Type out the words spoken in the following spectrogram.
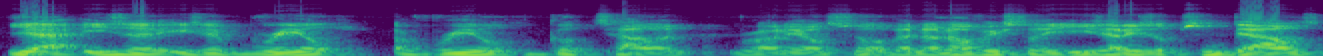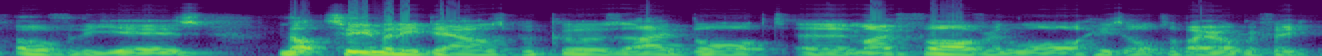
Yeah, he's a he's a real a real good talent, Ronnie O'Sullivan, and obviously he's had his ups and downs over the years. Not too many downs because I bought uh, my father-in-law his autobiography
